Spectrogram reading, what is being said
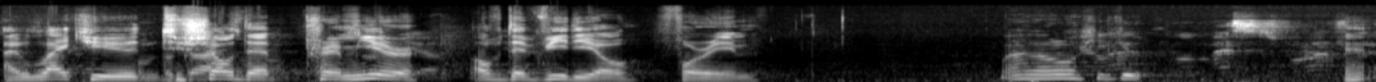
I would like you From the to show the from- from premiere Serbia. of the video for him. I don't know if he could. Yeah.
